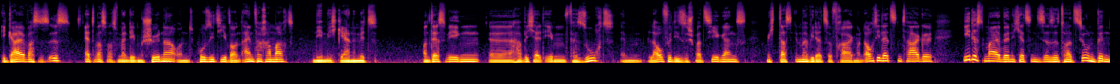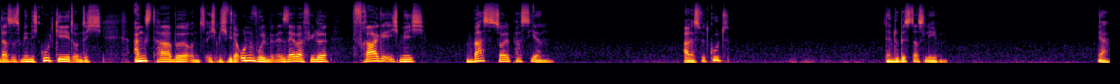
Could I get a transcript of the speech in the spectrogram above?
egal was es ist, etwas, was mein Leben schöner und positiver und einfacher macht, nehme ich gerne mit. Und deswegen äh, habe ich halt eben versucht, im Laufe dieses Spaziergangs mich das immer wieder zu fragen. Und auch die letzten Tage, jedes Mal, wenn ich jetzt in dieser Situation bin, dass es mir nicht gut geht und ich Angst habe und ich mich wieder unwohl mit mir selber fühle, frage ich mich, was soll passieren? Alles wird gut. Denn du bist das Leben. Ja.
